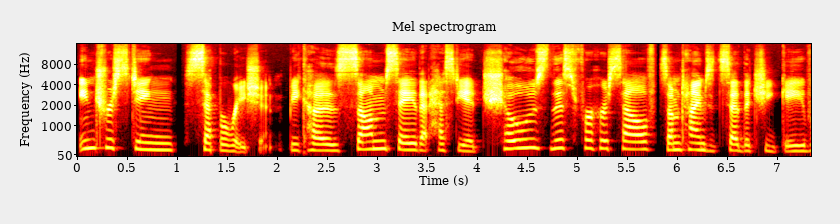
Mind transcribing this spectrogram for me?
interesting separation because some say that Hestia chose this for herself. Sometimes it's said that she gave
